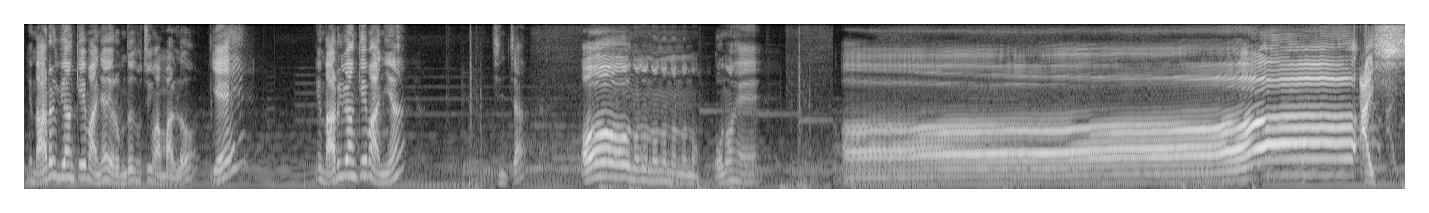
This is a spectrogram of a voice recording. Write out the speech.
이거 나를 위한 게임 아니야 여러분들? 솔직히 막말로? 예? 이거 나를 위한 게임 아니야? 진짜? 어 노노노노노노노. 노노해. 아. 아이씨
